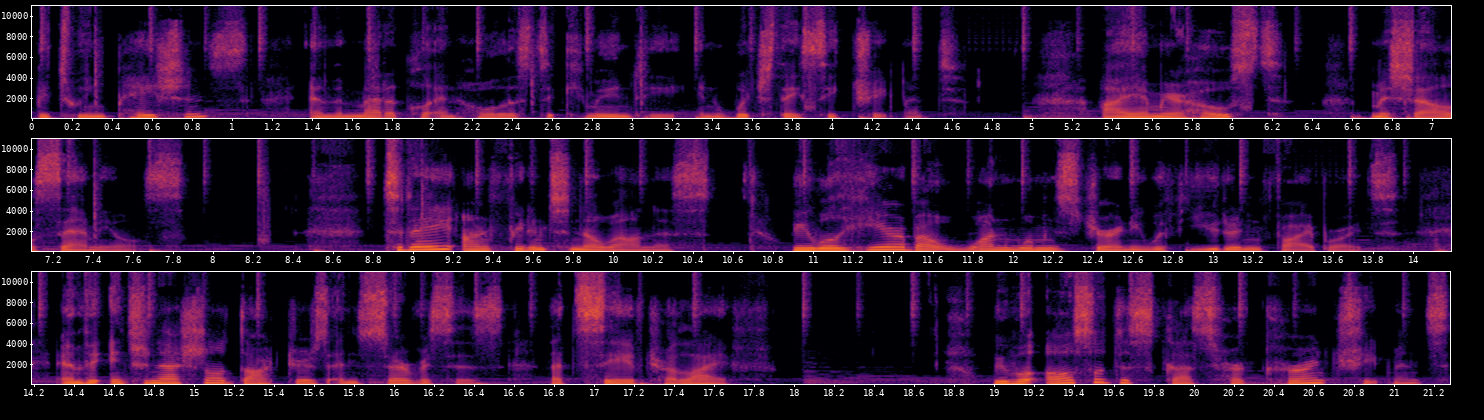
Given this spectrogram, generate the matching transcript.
between patients and the medical and holistic community in which they seek treatment. I am your host, Michelle Samuels. Today on Freedom to Know Wellness, we will hear about one woman's journey with uterine fibroids and the international doctors and services that saved her life. We will also discuss her current treatments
